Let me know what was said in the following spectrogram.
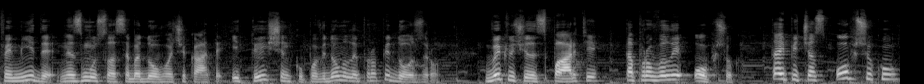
Феміди не змусила себе довго чекати, і Тищенку повідомили про підозру. Виключили з партії та провели обшук. Та й під час обшуку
